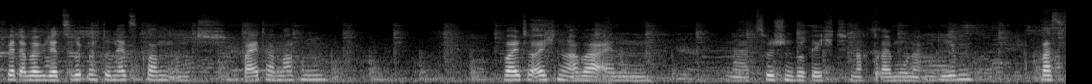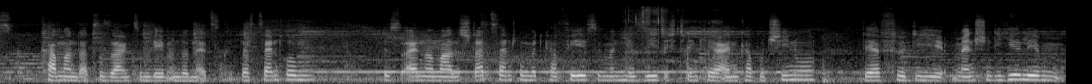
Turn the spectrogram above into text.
Ich werde aber wieder zurück nach Donetsk kommen und weitermachen. Wollte euch nur aber einen na, Zwischenbericht nach drei Monaten geben. Was kann man dazu sagen zum Leben in Donetsk? Das Zentrum ist ein normales Stadtzentrum mit Cafés, wie man hier sieht. Ich trinke hier einen Cappuccino, der für die Menschen, die hier leben,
